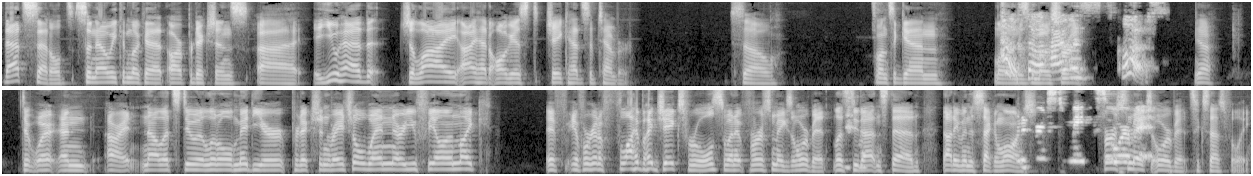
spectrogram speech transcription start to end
that's settled. So now we can look at our predictions. Uh, you had July, I had August, Jake had September. So once again, Loren oh, is so the most I right. was close. Yeah. And all right, now let's do a little mid-year prediction. Rachael, when are you feeling like if if we're gonna fly by Jake's rules when it first makes orbit, let's do that instead. Not even the second launch. When it first makes first orbit. makes orbit successfully.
